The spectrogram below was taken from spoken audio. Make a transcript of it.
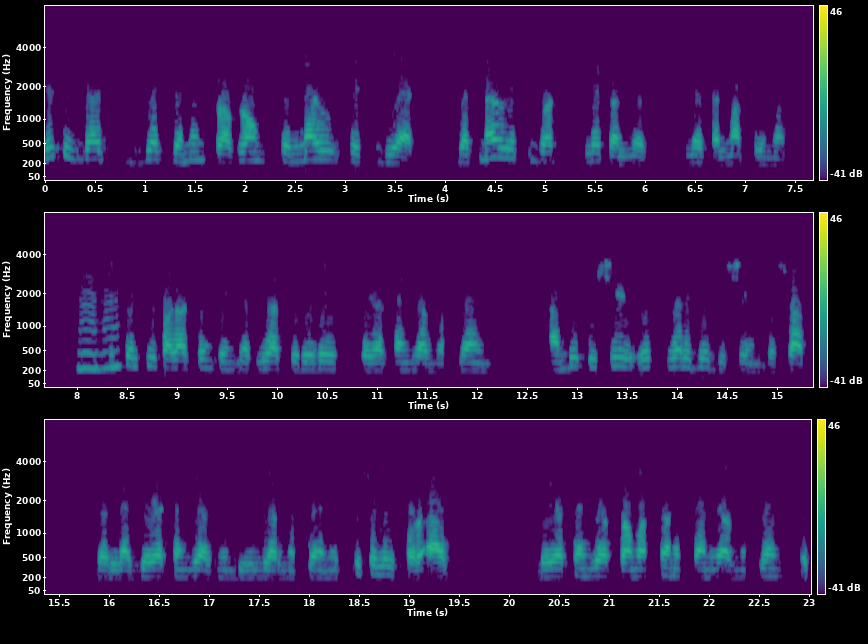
This is that just the main problem till now it's there. But now it's got little less, and not too much. Mm-hmm. Still people are thinking that we have to do they are saying we are Muslim. And this issue is very big issue in Gujarat. They're like they are saying we are Hindu, we are Muslim, especially for us. They are saying we are from Afghanistan, we are Muslim, it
